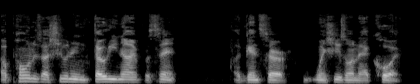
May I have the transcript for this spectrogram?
opponents are shooting 39% against her when she's on that court.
